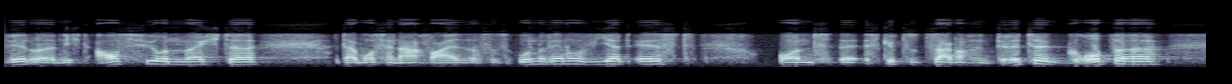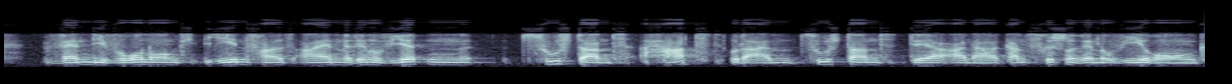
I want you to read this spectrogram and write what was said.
will oder nicht ausführen möchte, dann muss er nachweisen, dass es unrenoviert ist. Und äh, es gibt sozusagen noch eine dritte Gruppe, wenn die Wohnung jedenfalls einen renovierten Zustand hat oder einem Zustand, der einer ganz frischen Renovierung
